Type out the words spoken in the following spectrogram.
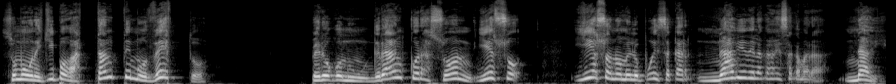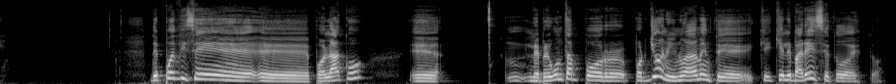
Somos un equipo bastante modesto, pero con un gran corazón. Y eso, y eso no me lo puede sacar nadie de la cabeza, camarada. Nadie. Después dice eh, Polaco, eh, le preguntan por, por Johnny nuevamente, ¿qué, ¿qué le parece todo esto?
